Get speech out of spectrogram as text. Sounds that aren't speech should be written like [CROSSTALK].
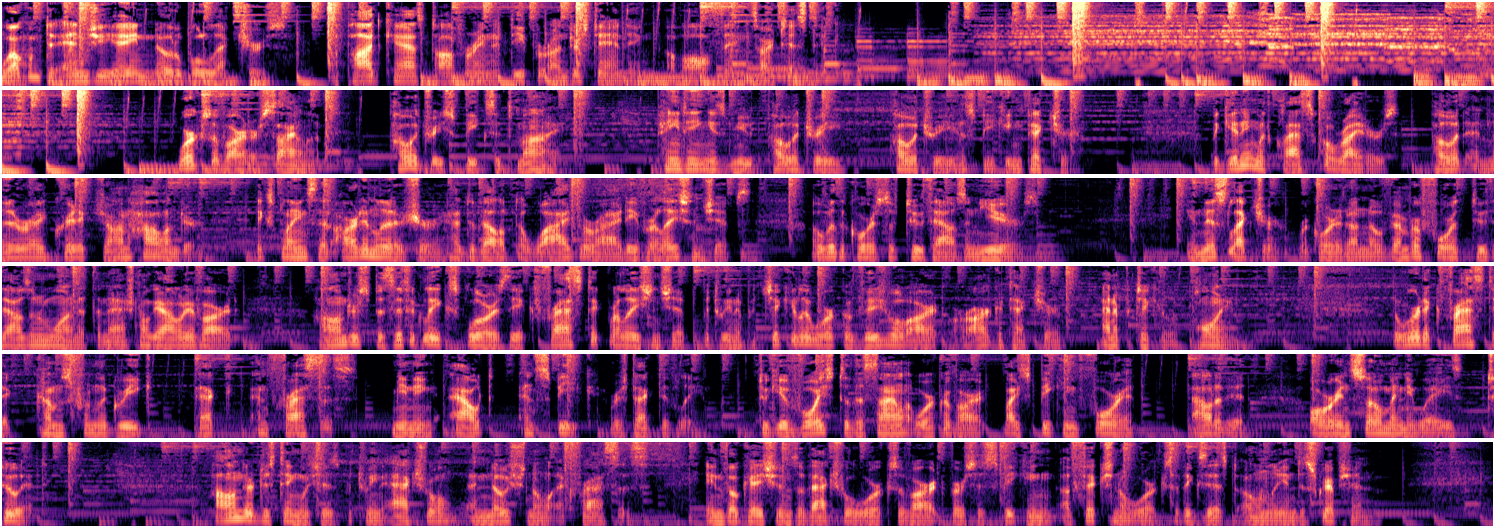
Welcome to NGA Notable Lectures, a podcast offering a deeper understanding of all things artistic. Works of art are silent. Poetry speaks its mind. Painting is mute poetry, poetry a speaking picture. Beginning with classical writers, poet and literary critic John Hollander explains that art and literature have developed a wide variety of relationships over the course of 2,000 years. In this lecture, recorded on November 4, 2001 at the National Gallery of Art, Hollander specifically explores the ekphrastic relationship between a particular work of visual art or architecture and a particular poem. The word ekphrastic comes from the Greek ek and phrasis, meaning out and speak, respectively, to give voice to the silent work of art by speaking for it, out of it, or in so many ways, to it. Hollander distinguishes between actual and notional ekphrasis invocations of actual works of art versus speaking of fictional works that exist only in description.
